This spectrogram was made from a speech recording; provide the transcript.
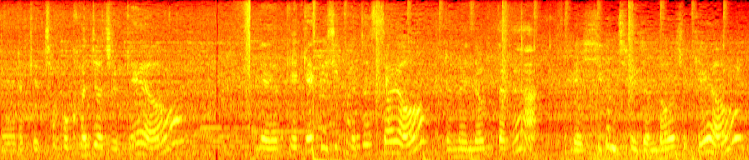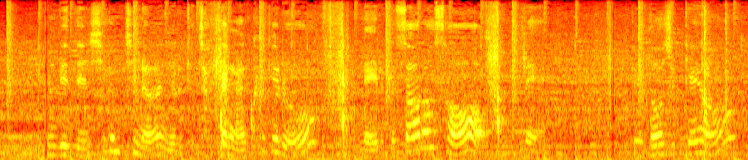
네, 이렇게 전부 건져줄게요. 네, 이렇게 깨끗이 건졌어요. 그러면 여기다가 네, 시금치를 좀 넣어줄게요. 준비된 시금치는 이렇게 적당한 크기로 네, 이렇게 썰어서 네, 네, 넣어줄게요.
